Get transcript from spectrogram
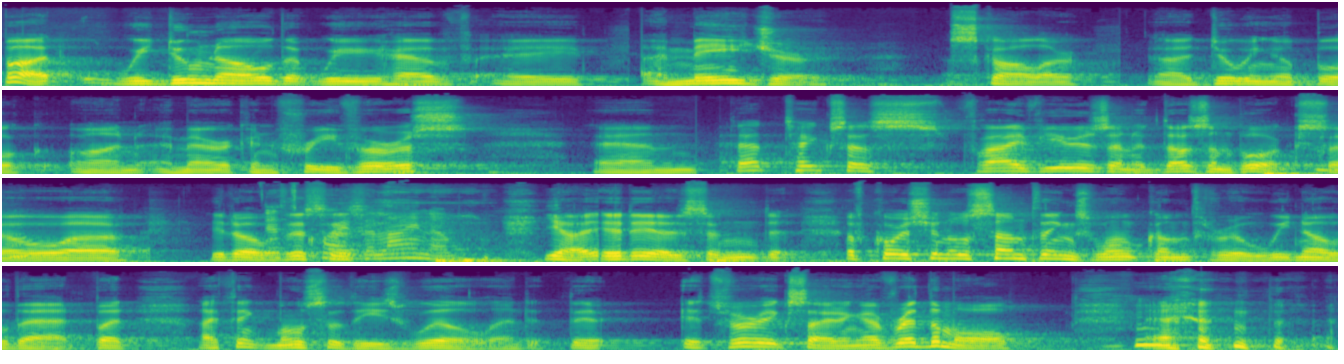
but we do know that we have a, a major scholar uh, doing a book on American free verse. And that takes us five years and a dozen books. Mm-hmm. So uh, you know, That's this quite is the lineup. Yeah, it is, and uh, of course, you know, some things won't come through. We know that, but I think most of these will, and it's very exciting. I've read them all, and,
